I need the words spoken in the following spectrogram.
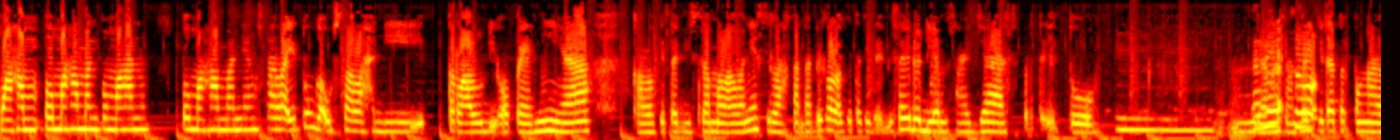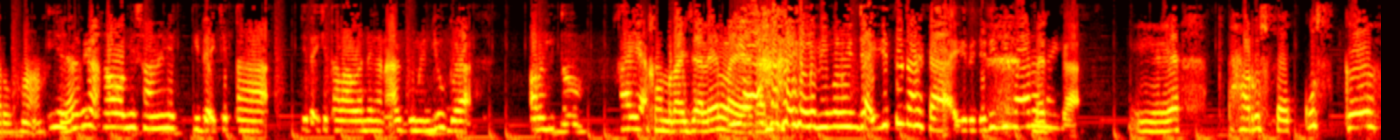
paham pemahaman pemahaman pemahaman yang salah itu nggak usah lah di terlalu diopeni ya. Kalau kita bisa melawannya silahkan, tapi kalau kita tidak bisa ya udah diam saja seperti itu. Hmm. Hmm, tapi jangan sampai kita terpengaruh. Ha, iya, ya? tapi kalau misalnya tidak kita tidak kita lawan dengan argumen juga, orang itu kayak akan merajalela ya, ya kan? lebih melunjak gitu nah kak gitu. Jadi gimana nih kak? Iya ya, harus fokus ke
